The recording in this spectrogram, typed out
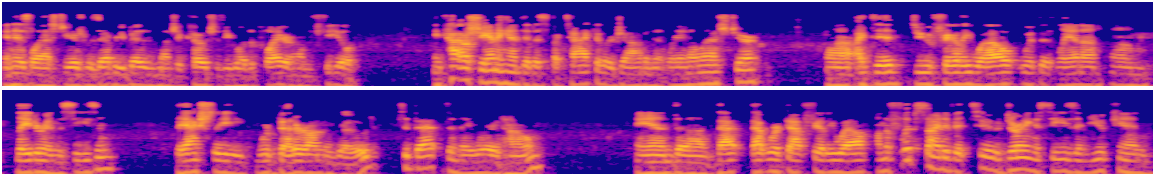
in his last years was every bit as much a coach as he was a player on the field. And Kyle Shanahan did a spectacular job in Atlanta last year. Uh, I did do fairly well with Atlanta um, later in the season. They actually were better on the road to bet than they were at home and uh, that that worked out fairly well. On the flip side of it, too, during a season, you can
